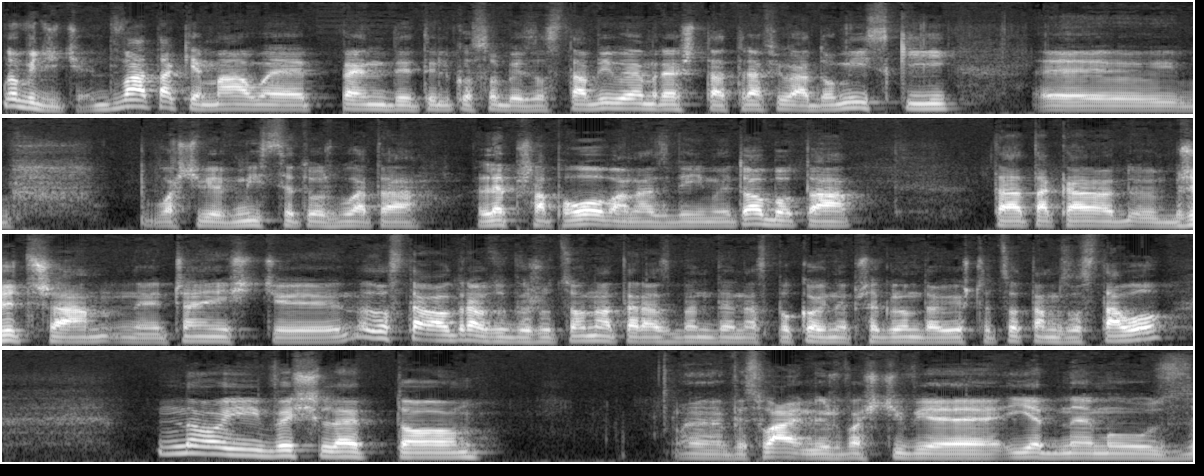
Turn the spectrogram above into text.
no widzicie, dwa takie małe pędy tylko sobie zostawiłem, reszta trafiła do miski. Właściwie w misce to już była ta lepsza połowa, nazwijmy to, bo ta, ta taka brzydsza yy, część yy, no, została od razu wyrzucona. Teraz będę na spokojnie przeglądał jeszcze, co tam zostało. No i wyślę to, wysłałem już właściwie jednemu z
